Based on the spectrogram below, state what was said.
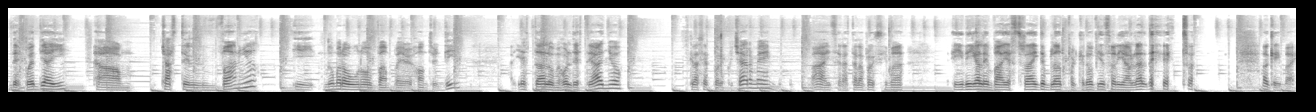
Después de ahí, um, Castlevania y número uno Vampire Hunter D y está lo mejor de este año. Gracias por escucharme. Bye, será hasta la próxima. Y dígale bye Strike the Blood porque no pienso ni hablar de esto. Ok, bye.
